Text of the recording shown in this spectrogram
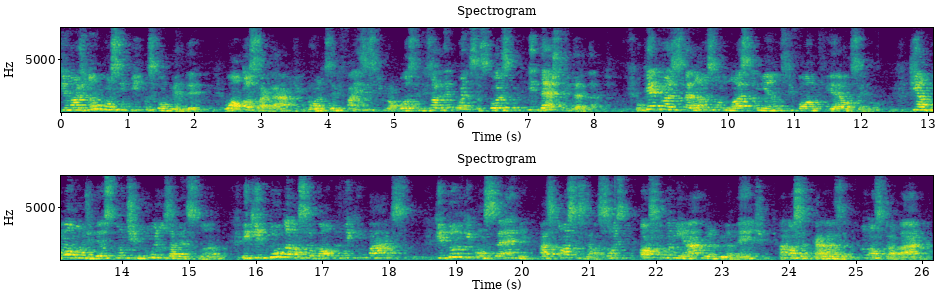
que nós não conseguimos compreender. O autor sagrado de Crônicos, ele faz isso de propósito, ele diz, olha, depois dessas coisas e desta fidelidade. O que é que nós esperamos quando nós caminhamos de forma fiel ao Senhor? Que a boa mão de Deus continue nos abençoando e que tudo à nossa volta fique em paz. Que tudo que concerne as nossas relações possa caminhar tranquilamente, a nossa casa, no nosso trabalho,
